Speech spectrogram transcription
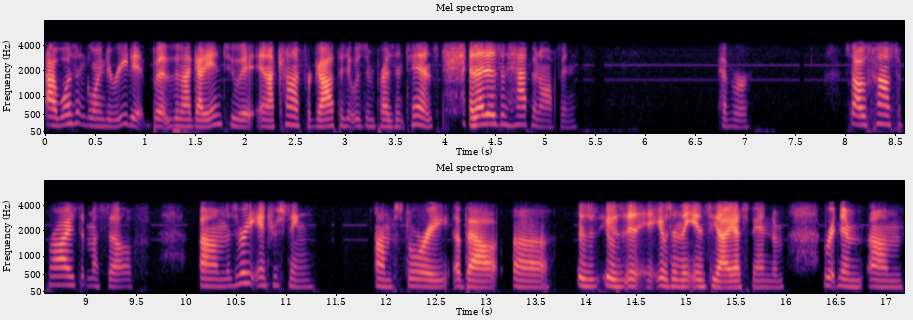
I wasn't going to read it, but then I got into it, and I kind of forgot that it was in present tense, and that doesn't happen often, ever. So I was kind of surprised at myself. Um, it's a very interesting. um story about uh it was it was in, it was in the NCIS fandom, written in um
